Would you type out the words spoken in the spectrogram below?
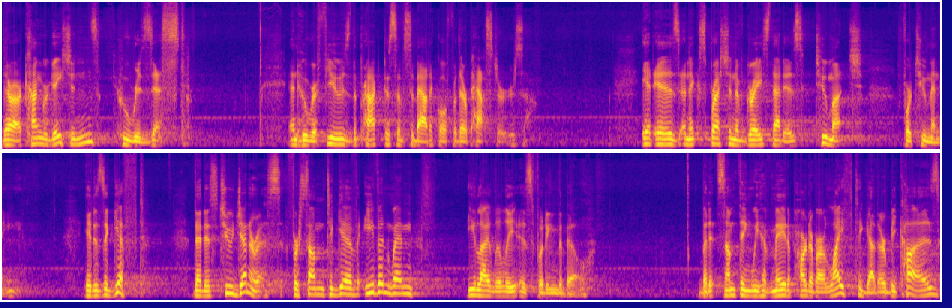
There are congregations who resist and who refuse the practice of sabbatical for their pastors. It is an expression of grace that is too much for too many. It is a gift that is too generous for some to give, even when Eli Lilly is footing the bill. But it's something we have made a part of our life together because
